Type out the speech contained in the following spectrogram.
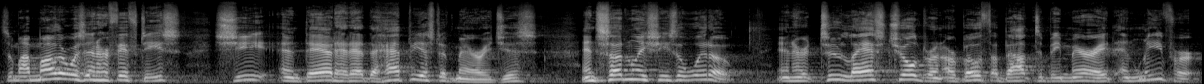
So my mother was in her 50s. She and dad had had the happiest of marriages, and suddenly she's a widow. And her two last children are both about to be married and leave her.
